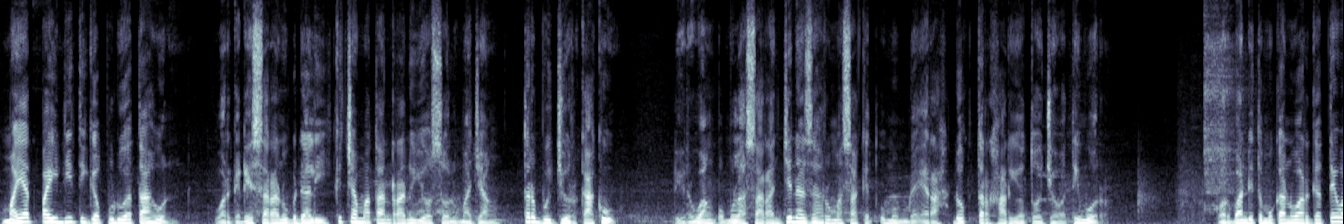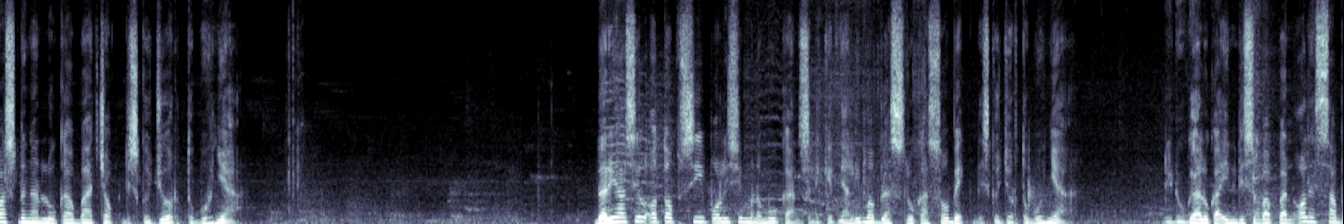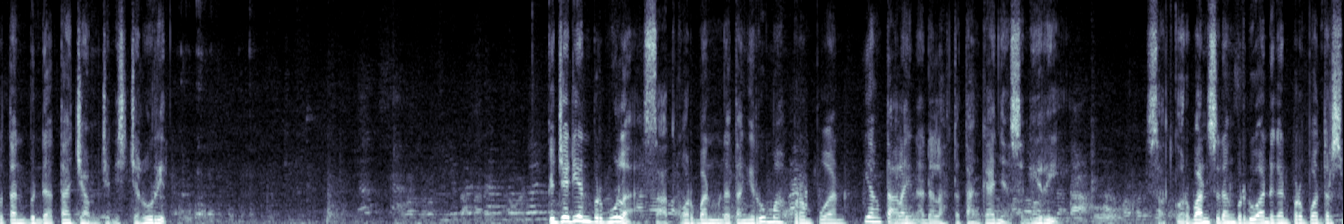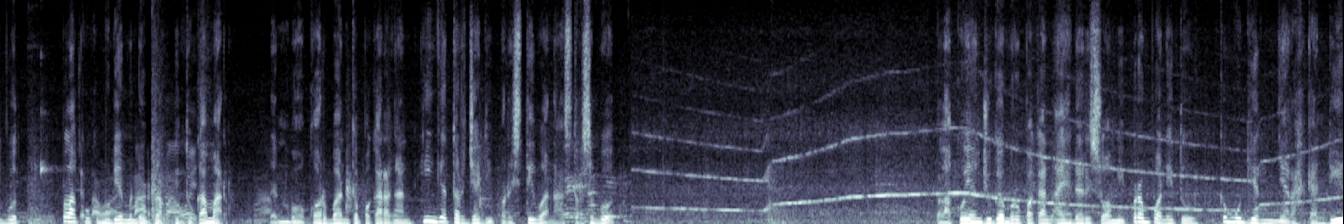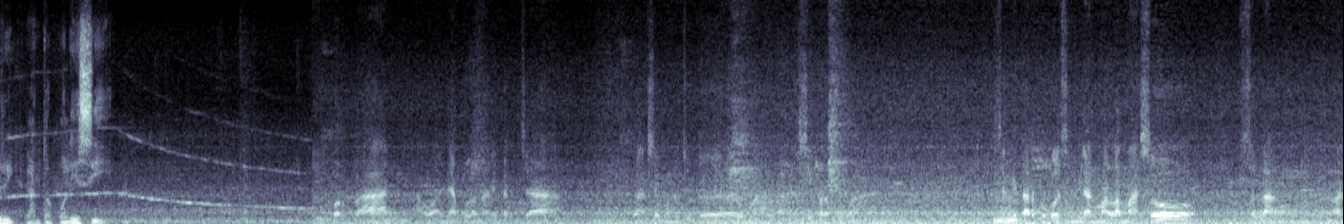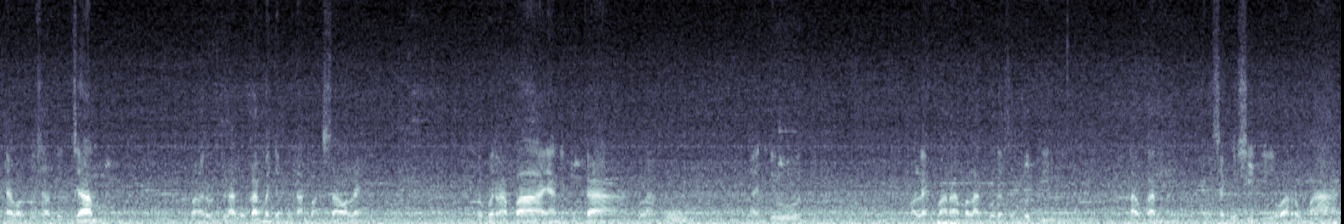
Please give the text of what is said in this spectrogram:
Mayat Paidi 32 tahun, warga desa Ranu Bedali, kecamatan Ranu Yoso, Lumajang, terbujur kaku di ruang pemulasaran jenazah Rumah Sakit Umum Daerah Dr. Haryoto, Jawa Timur. Korban ditemukan warga tewas dengan luka bacok di sekujur tubuhnya. Dari hasil otopsi, polisi menemukan sedikitnya 15 luka sobek di sekujur tubuhnya. Diduga luka ini disebabkan oleh sabetan benda tajam jenis celurit. Kejadian bermula saat korban mendatangi rumah perempuan yang tak lain adalah tetangganya sendiri. Saat korban sedang berduaan dengan perempuan tersebut, pelaku kemudian mendobrak pintu kamar dan membawa korban ke pekarangan hingga terjadi peristiwa naas tersebut. Pelaku yang juga merupakan ayah dari suami perempuan itu kemudian menyerahkan diri ke kantor polisi. Korban awalnya pulang dari kerja langsung menuju ke rumah si perempuan. Sekitar pukul 9 malam masuk, selang ada waktu satu jam baru dilakukan penjemputan paksa oleh beberapa yang diduga pelaku. Lanjut oleh para pelaku tersebut dilakukan eksekusi di luar rumah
